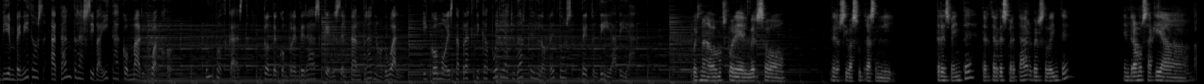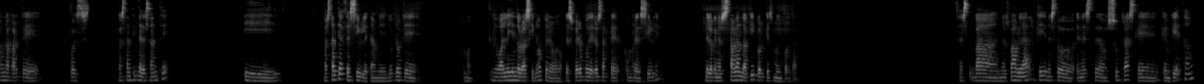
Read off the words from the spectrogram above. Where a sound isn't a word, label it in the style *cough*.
Bienvenidos a Tantra Sibaíta con Mari Juanjo, un podcast donde comprenderás qué es el Tantra no dual y cómo esta práctica puede ayudarte en los retos de tu día a día. Pues nada, vamos por el verso de los Siva Sutras en el 3.20, tercer despertar, verso 20. Entramos aquí a, a una parte pues bastante interesante y bastante accesible también. Yo creo que, bueno, igual leyéndolo así, ¿no? Pero espero poderos hacer comprensible de lo que nos está hablando aquí porque es muy importante. va, nos va a hablar aquí en, esto, en estos sutras que, que empieza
